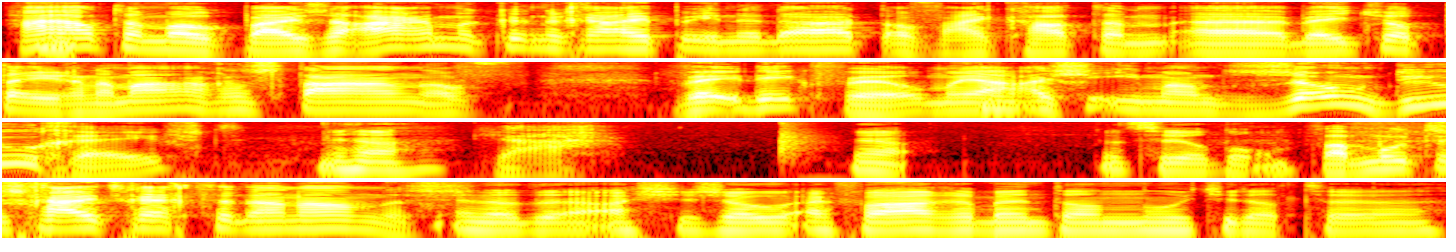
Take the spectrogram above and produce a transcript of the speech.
Hij Ja. had hem ook bij zijn armen kunnen grijpen, inderdaad. Of hij had hem, eh, weet je wel, tegen hem aan gaan staan. Of weet ik veel. Maar ja, Ja. als je iemand zo'n duw geeft, Ja, ja, dat is heel dom. wat moet de scheidsrechter dan anders? En dat, eh, als je zo ervaren bent, dan moet je dat, eh, dan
